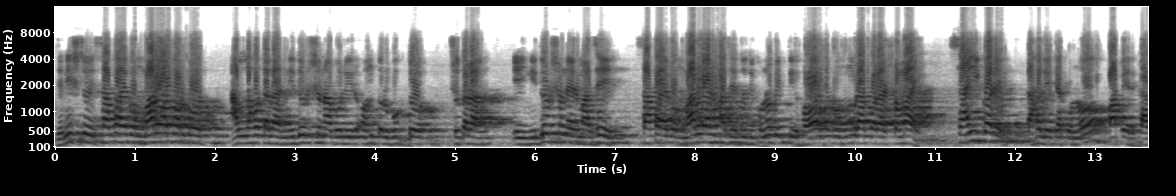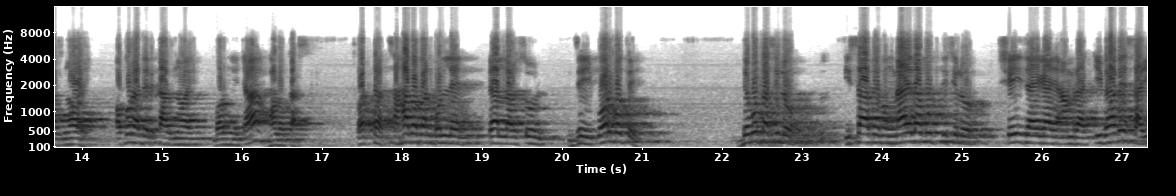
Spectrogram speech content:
যে নিশ্চয়ই সাফা এবং মারোয়া পর্বত আল্লাহ তাআলার নিদর্শনাবলীর অন্তর্ভুক্ত। সুতরাং এই নিদর্শনের মাঝে, সাফা এবং মারোয়ার মাঝে যদি কোনো ব্যক্তি হজ এবং উমরা করার সময় সাই করে, তাহলে এটা কোনো পাপের কাজ নয়। অপরাধের কাজ নয়, বরং এটা ভালো কাজ। অর্থাৎ সাহাবাগান বললেন, হে আল্লাহ রসুল, যেই পর্বতে দেবতা ছিল ইসাফ এবং নায়লা মূর্তি ছিল, সেই জায়গায় আমরা কীভাবে সাই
